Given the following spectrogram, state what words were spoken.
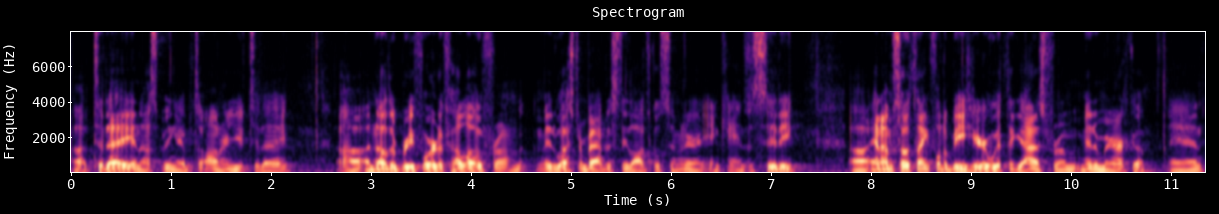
uh, today and us being able to honor you today. Uh, another brief word of hello from Midwestern Baptist Theological Seminary in Kansas City. Uh, and I'm so thankful to be here with the guys from Mid America. And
